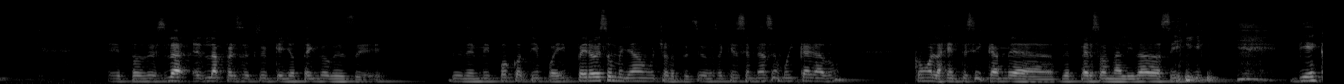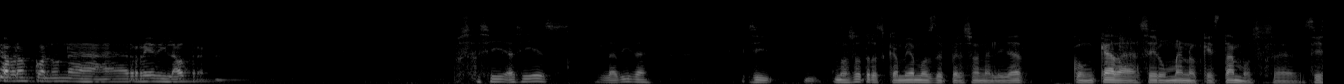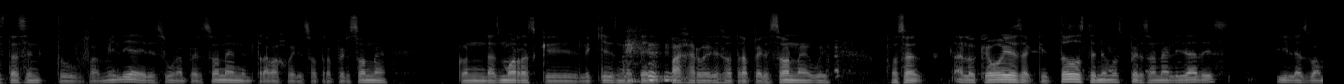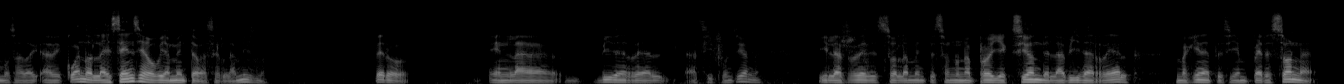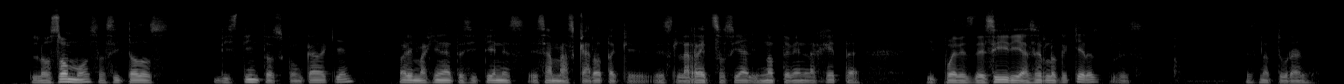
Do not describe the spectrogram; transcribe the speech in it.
Entonces, la, es la percepción que yo tengo desde, desde mi poco tiempo ahí. Pero eso me llama mucho la atención. O sea, que se me hace muy cagado. Como la gente sí cambia de personalidad así. Bien cabrón con una red y la otra. Pues así, así es la vida. Si nosotros cambiamos de personalidad con cada ser humano que estamos, o sea, si estás en tu familia eres una persona, en el trabajo eres otra persona, con las morras que le quieres meter el pájaro eres otra persona, güey. O sea, a lo que voy es a que todos tenemos personalidades y las vamos ade- adecuando. La esencia obviamente va a ser la misma, pero en la vida real así funciona. Y las redes solamente son una proyección de la vida real. Imagínate si en persona lo somos, así todos distintos con cada quien. Ahora imagínate si tienes esa mascarota que es la red social y no te ven la jeta y puedes decir y hacer lo que quieras, pues es, es natural.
